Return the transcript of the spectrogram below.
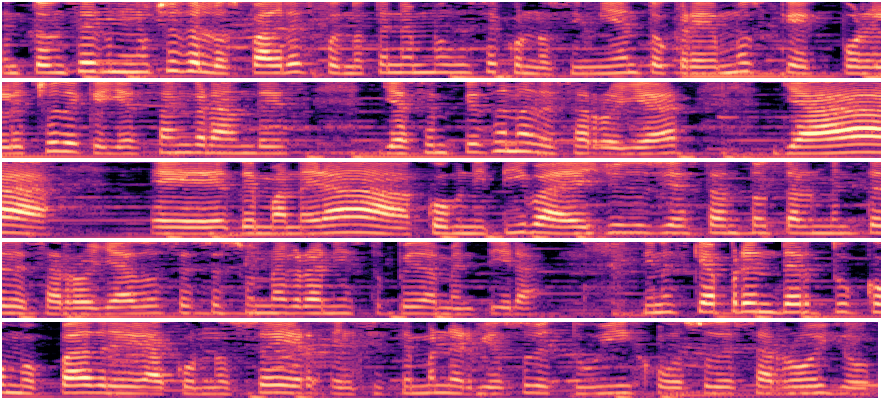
Entonces muchos de los padres pues no tenemos ese conocimiento, creemos que por el hecho de que ya están grandes, ya se empiezan a desarrollar, ya eh, de manera cognitiva ellos ya están totalmente desarrollados, eso es una gran y estúpida mentira. Tienes que aprender tú como padre a conocer el sistema nervioso de tu hijo, su desarrollo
